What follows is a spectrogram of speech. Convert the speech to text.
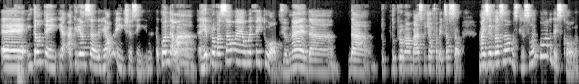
É, então, tem a criança realmente, assim, quando ela. Reprovação é um efeito óbvio, né? Da, da, do, do programa básico de alfabetização. Mas evasão, as crianças vão embora da escola.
